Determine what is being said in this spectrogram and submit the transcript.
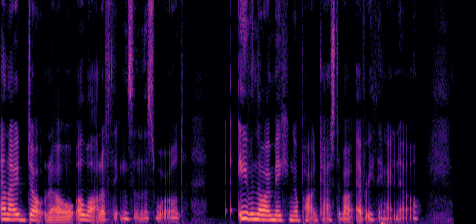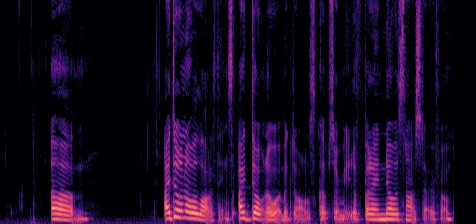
And I don't know a lot of things in this world, even though I'm making a podcast about everything I know. Um, I don't know a lot of things. I don't know what McDonald's cups are made of, but I know it's not styrofoam.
